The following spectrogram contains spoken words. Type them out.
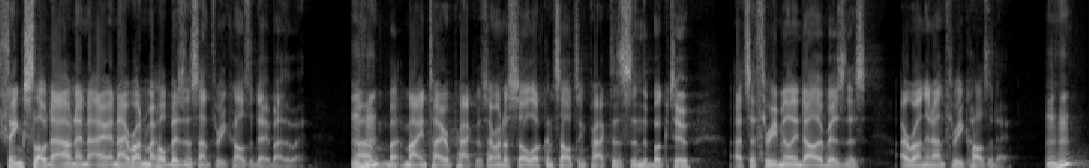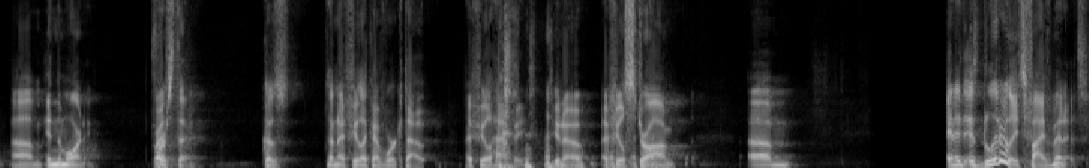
things slow down, and I, and I run my whole business on three calls a day, by the way. Mm-hmm. Um, my, my, entire practice. I run a solo consulting practice in the book too. Uh, it's a $3 million business. I run it on three calls a day mm-hmm. um, in the morning, first right. thing, because then I feel like I've worked out. I feel happy, you know, I feel strong. Um, and it, it's literally, it's five minutes.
